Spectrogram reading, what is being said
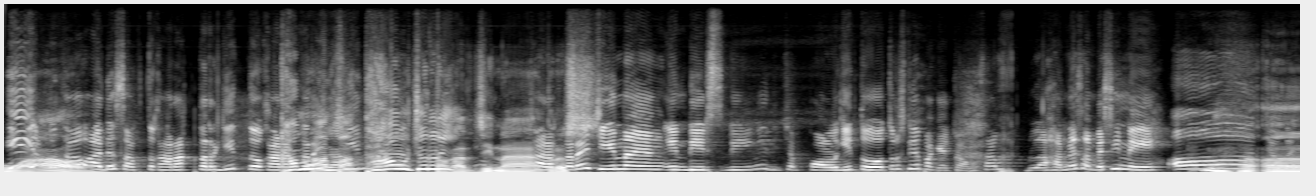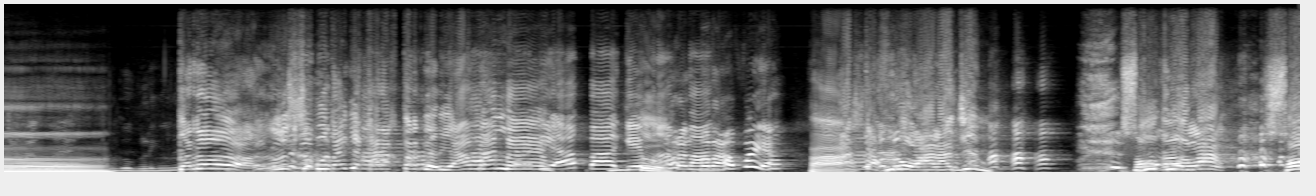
Iya, aku Wow. tahu ada satu karakter gitu, karakter Kamu Cina. tahu Juli. Tongkat Cina. Terus Karakternya Cina yang di, di ini dicepol gitu. Terus dia pakai congsam, belahannya sampai sini. Oh, coba coba eh, gue googling. dulu. Karena lu sebut aja karakter dari Amane. Di apa? Game Tuh. Karakter apa? apa ya? ah, Astagfirullahaladzim. So gue lah. So.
